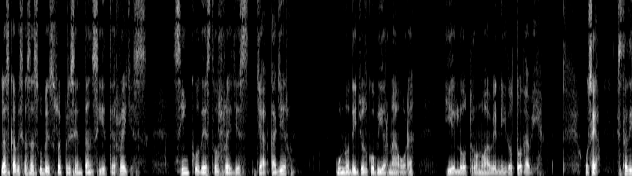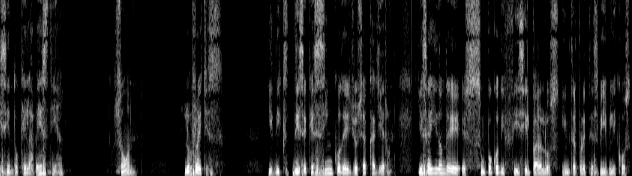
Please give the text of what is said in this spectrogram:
las cabezas a su vez representan siete reyes. Cinco de estos reyes ya cayeron. Uno de ellos gobierna ahora y el otro no ha venido todavía. O sea, está diciendo que la bestia son los reyes. Y dice que cinco de ellos ya cayeron. Y es ahí donde es un poco difícil para los intérpretes bíblicos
